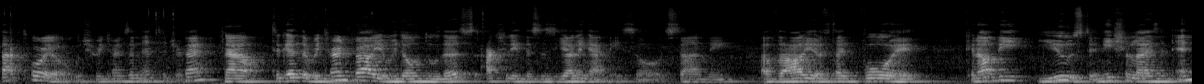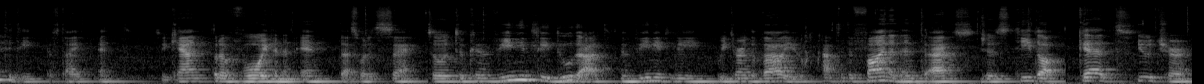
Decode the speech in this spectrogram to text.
factorial, which returns an integer, okay? Now, to get the return value, we don't do this. Actually, this is yelling at me, so it's telling me a value of type void cannot be used to initialize an entity of type int. So you can't put a void in an int, that's what it's saying. So to conveniently do that, conveniently return the value, I have to define an int x, which is t dot get future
